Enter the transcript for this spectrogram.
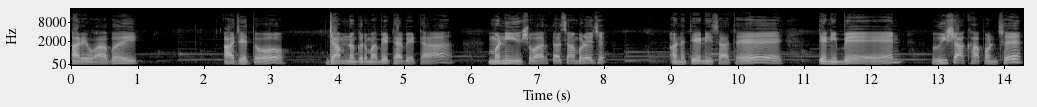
અરે વાહ ભાઈ. આજે તો જામનગરમાં બેઠા બેઠા મનીષ વાર્તા સાંભળે છે. અને તેની સાથે તેની બેન વિશાખા પણ છે.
